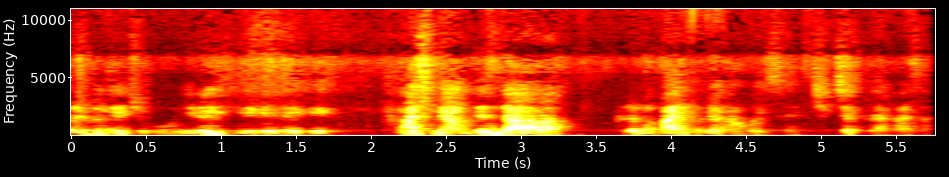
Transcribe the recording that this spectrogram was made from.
설명해주고 이렇게 이렇게 이렇게 당하시면 안 된다 그런 거 많이 노력하고 있어요. 직접 나가서.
